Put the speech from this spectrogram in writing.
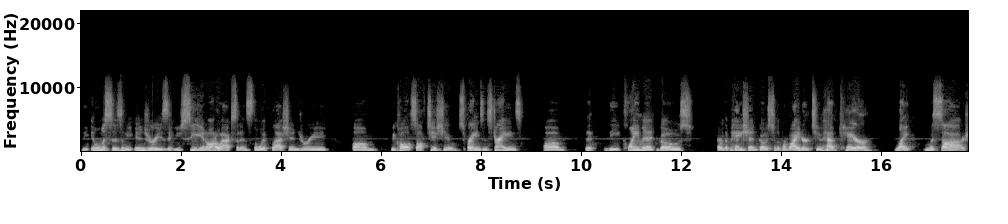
the illnesses and the injuries that you see in auto accidents, the whiplash injury, um, we call it soft tissue, sprains and strains, um, the, the claimant goes, or the patient goes to the provider to have care like massage,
